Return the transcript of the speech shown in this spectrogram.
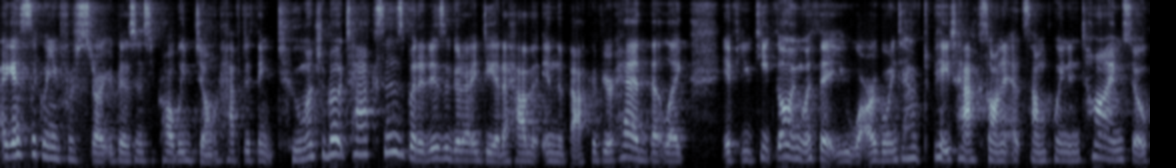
I guess like when you first start your business, you probably don't have to think too much about taxes, but it is a good idea to have it in the back of your head that like if you keep going with it, you are going to have to pay tax on it at some point in time. So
